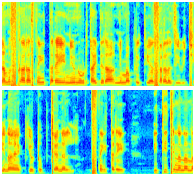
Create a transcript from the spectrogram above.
ನಮಸ್ಕಾರ ಸ್ನೇಹಿತರೆ, ನೀವು ನೋಡ್ತಾ ಇದ್ದೀರಾ ನಿಮ್ಮ ಪ್ರೀತಿಯ ಸರಳ ಜೀವಿ ನಾಯಕ್ ಯೂಟ್ಯೂಬ್ ಚಾನೆಲ್ ಸ್ನೇಹಿತರೆ, ಇತ್ತೀಚಿನ ನನ್ನ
